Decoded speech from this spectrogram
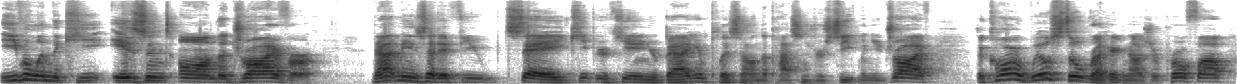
even when the key isn't on the driver. That means that if you say keep your key in your bag and place it on the passenger seat when you drive, the car will still recognize your profile,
